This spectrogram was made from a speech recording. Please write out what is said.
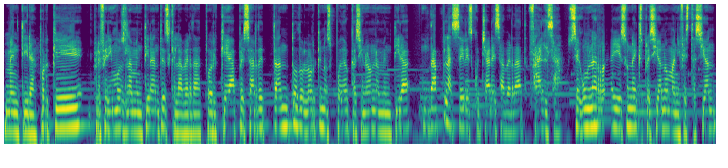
Mentira. ¿Por qué preferimos la mentira antes que la verdad? ¿Por qué a pesar de tanto dolor que nos puede ocasionar una mentira, da placer escuchar esa verdad falsa? Según la RAI es una expresión o manifestación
